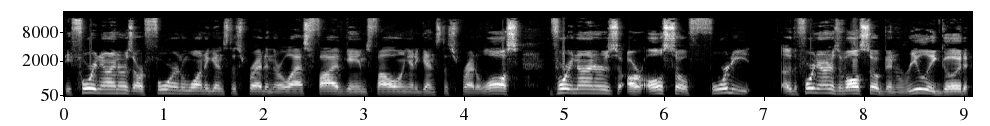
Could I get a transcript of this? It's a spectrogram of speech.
the 49ers are 4 and 1 against the spread in their last 5 games following an against the spread loss. The 49ers are also 40 uh, the 49ers have also been really good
